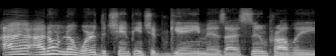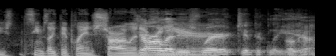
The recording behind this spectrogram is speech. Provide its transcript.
I, I don't know where the championship game is. I assume probably seems like they play in Charlotte. every Charlotte is where it typically is. Okay.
